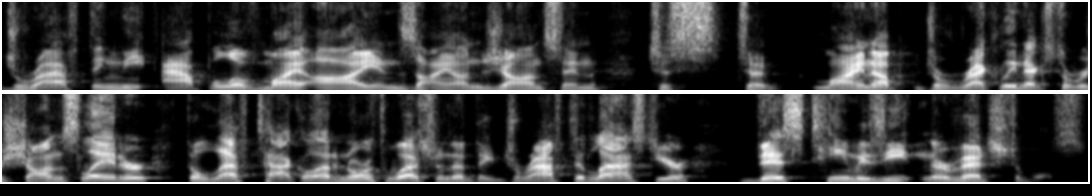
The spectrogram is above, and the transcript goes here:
drafting the apple of my eye and Zion Johnson to, to line up directly next to Rashawn Slater, the left tackle out of Northwestern that they drafted last year. This team is eating their vegetables.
